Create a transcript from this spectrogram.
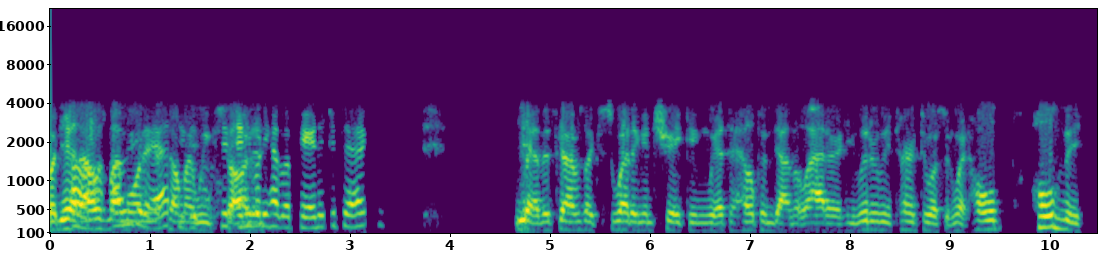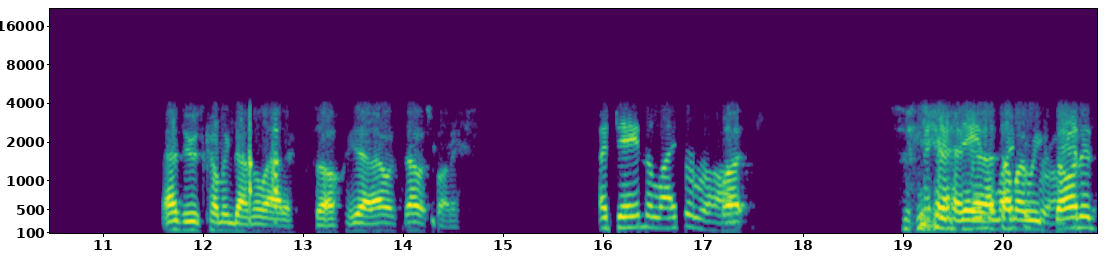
But yeah, that Uh, was my I was morning. That's how my week did, started. Did anybody have a panic attack? Yeah, this guy was like sweating and shaking. We had to help him down the ladder. He literally turned to us and went, "Hold, hold me," as he was coming down the ladder. So yeah, that was that was funny. A day in the life of Rob. But so, yeah, yeah, that's how my week Rob. started.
